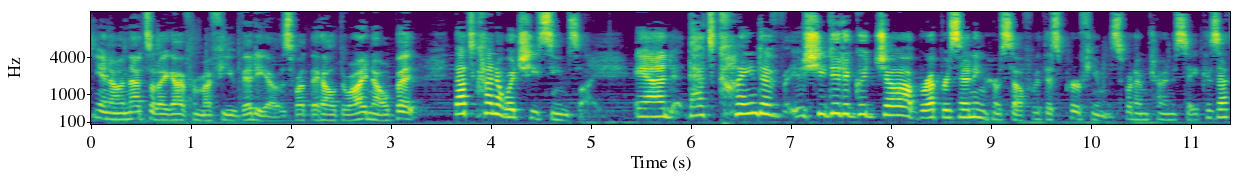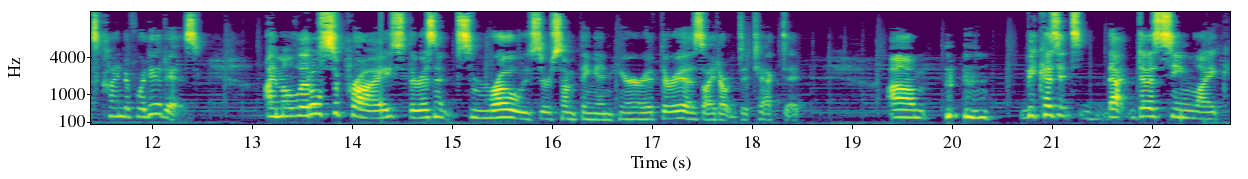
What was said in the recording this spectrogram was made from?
you know, and that's what I got from a few videos. What the hell do I know? But that's kind of what she seems like. And that's kind of, she did a good job representing herself with this perfume is what I'm trying to say, because that's kind of what it is. I'm a little surprised there isn't some rose or something in here. If there is, I don't detect it. Um, because it's, that does seem like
